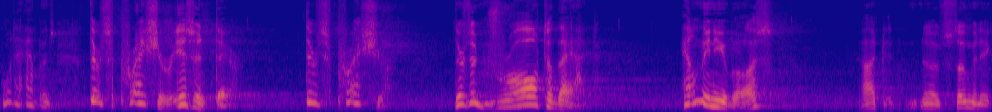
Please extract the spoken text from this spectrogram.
What happens? There's pressure, isn't there? There's pressure. There's a draw to that. How many of us, I know so many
